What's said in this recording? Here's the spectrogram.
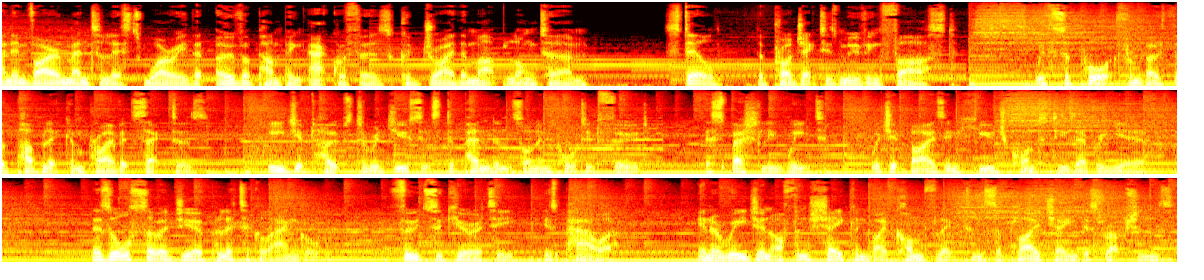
and environmentalists worry that overpumping aquifers could dry them up long-term. Still, the project is moving fast. With support from both the public and private sectors, Egypt hopes to reduce its dependence on imported food, especially wheat, which it buys in huge quantities every year. There's also a geopolitical angle. Food security is power. In a region often shaken by conflict and supply chain disruptions,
